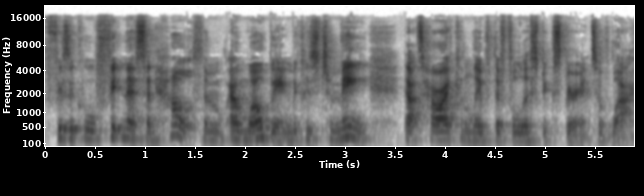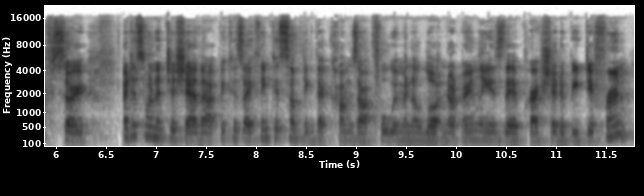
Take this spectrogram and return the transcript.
physical fitness and health and, and well-being because to me that's how i can live the fullest experience of life so i just wanted to share that because i think it's something that comes up for women a lot not only is there pressure to be different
